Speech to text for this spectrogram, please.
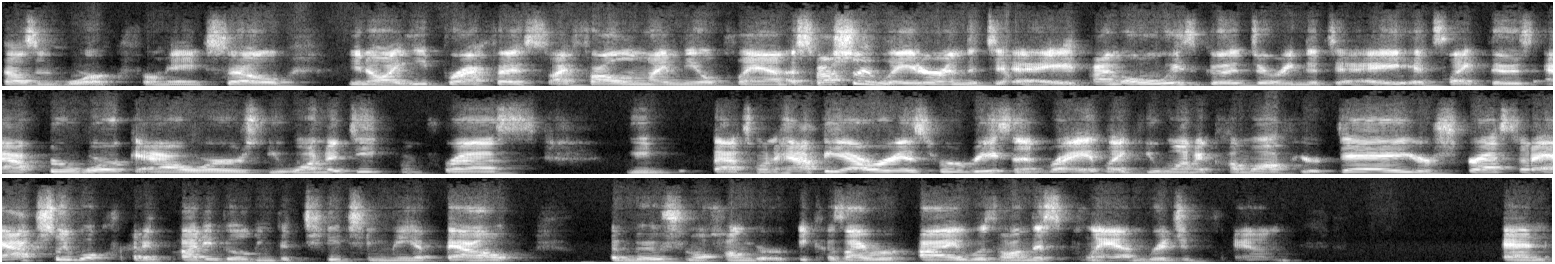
doesn't work for me. So you know, I eat breakfast, I follow my meal plan, especially later in the day. I'm always good during the day. It's like those after work hours. You want to decompress. You, that's when happy hour is for a reason, right? Like you want to come off your day, you're stressed. And I actually will credit bodybuilding to teaching me about emotional hunger because I, I was on this plan, rigid plan, and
